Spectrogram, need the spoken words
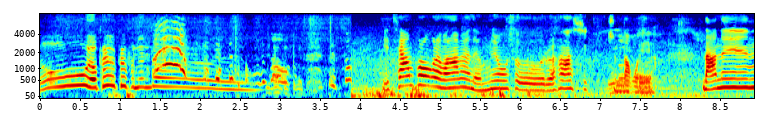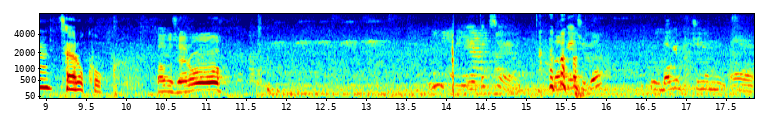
오 옆에 옆에 붙는다 이 체험 프로그램을 하면 음료수를 하나씩 준다고 해요. 나는 제로콕. 나도 제로 이게 끝이에요. 먹이 주고, 그리고 먹이 주는 어,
